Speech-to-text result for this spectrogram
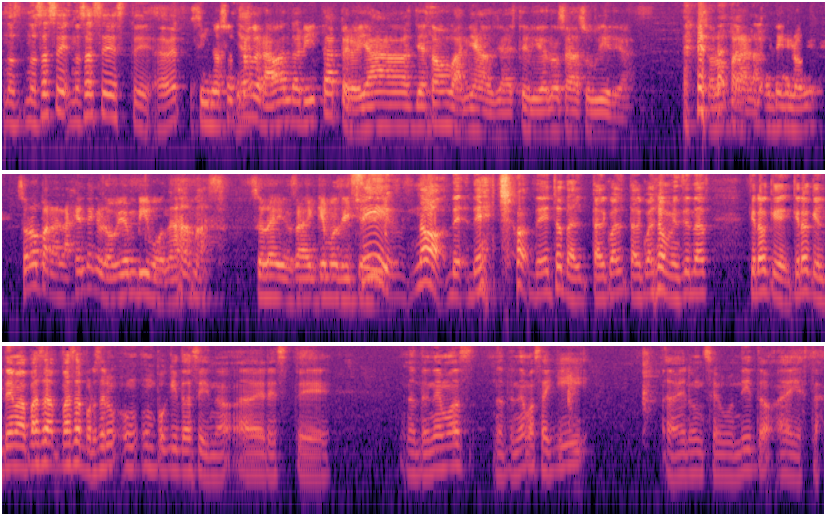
nos, nos, hace, nos hace este, a ver. Sí, nosotros grabando ahorita, pero ya, ya estamos baneados, ya este video no se va a subir ya. Solo para la gente que lo vio, solo para la gente que lo vio en vivo, nada más. Solo ellos saben que hemos dicho. Sí, no, de, de, hecho, de hecho, tal, tal cual, tal cual lo mencionas, creo que, creo que el tema pasa, pasa por ser un, un poquito así, ¿no? A ver, este. Lo tenemos, lo tenemos aquí. A ver, un segundito. Ahí está.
